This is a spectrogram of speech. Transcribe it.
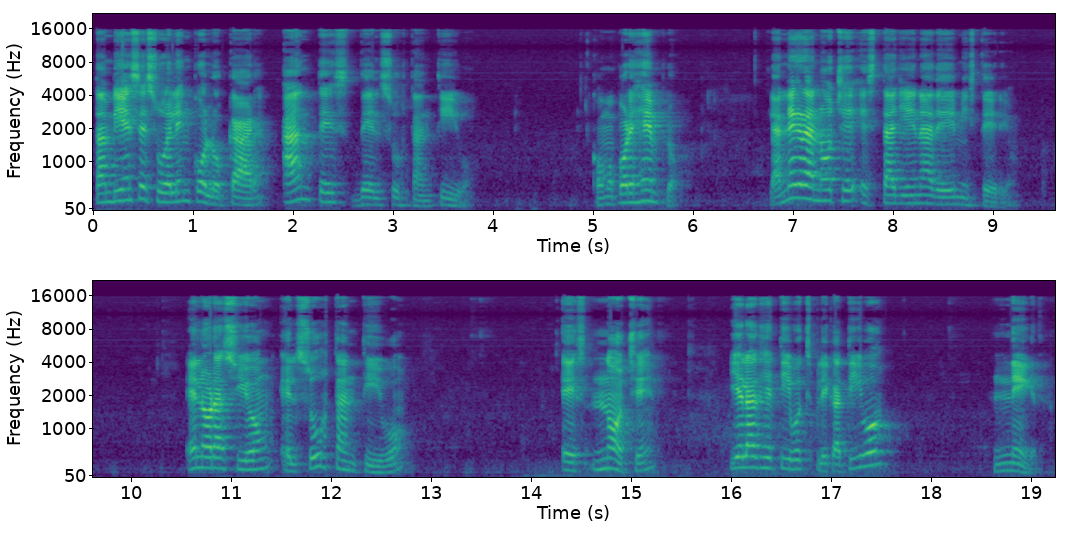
También se suelen colocar antes del sustantivo. Como por ejemplo, la negra noche está llena de misterio. En la oración, el sustantivo es noche y el adjetivo explicativo negra,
